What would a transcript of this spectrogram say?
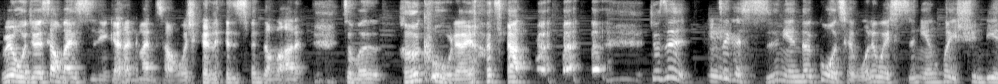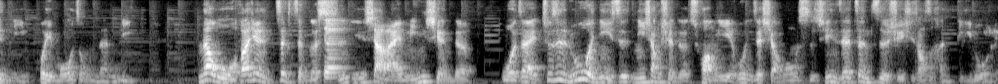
没有，我觉得上班十年应该很漫长。我觉得人生他妈的怎么何苦呢？要这样，就是这个十年的过程，我认为十年会训练你会某种能力。那我发现这整个十年下来，明显的我在就是，如果你是你想选择创业，或你在小公司，其实你在政治的学习上是很低落的。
